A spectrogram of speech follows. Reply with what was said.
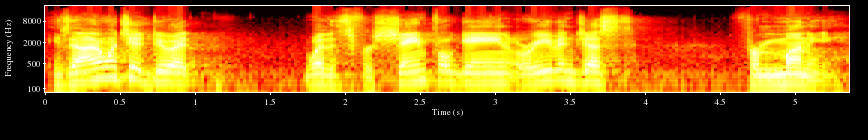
He said, I don't want you to do it whether it's for shameful gain or even just for money.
